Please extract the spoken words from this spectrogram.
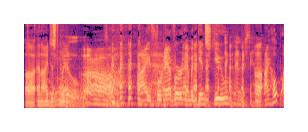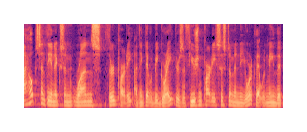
Uh, and I just went, Ooh. "Ah, I forever am against you. I can understand Uh, that. I hope I hope Cynthia Nixon runs third party. I think that would be great. There's a fusion party system in New York that would mean that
